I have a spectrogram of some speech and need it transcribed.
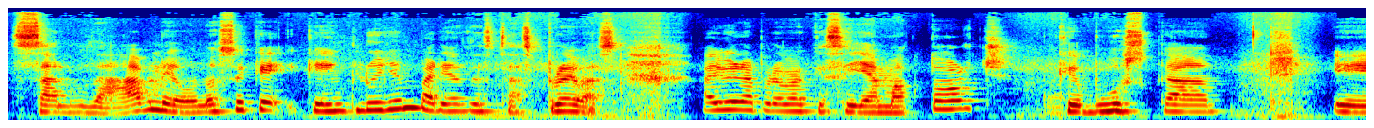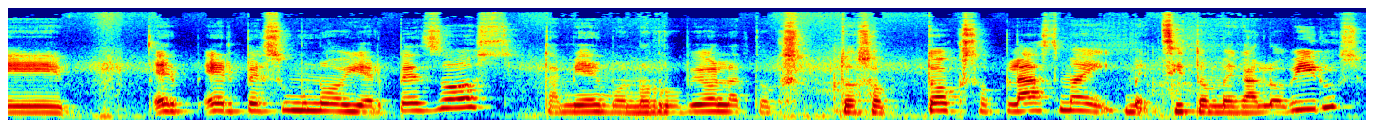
saludable o no sé qué, que incluyen varias de estas pruebas. Hay una prueba que se llama Torch, que busca eh, herpes 1 y herpes 2, también, bueno, rubiola, toxoplasma y citomegalovirus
